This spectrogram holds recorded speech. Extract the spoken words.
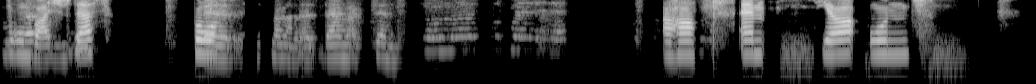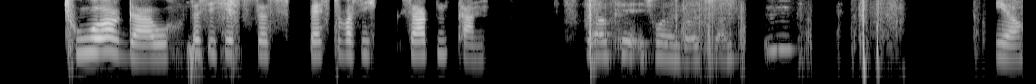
Warum Ja, weißt du das? Warum? Äh, man an äh, deinem Akzent. Aha. Ähm, ja, und Thurgau. Das ist jetzt das Beste, was ich sagen kann. Ja, okay, ich wohne in Deutschland. Ja.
